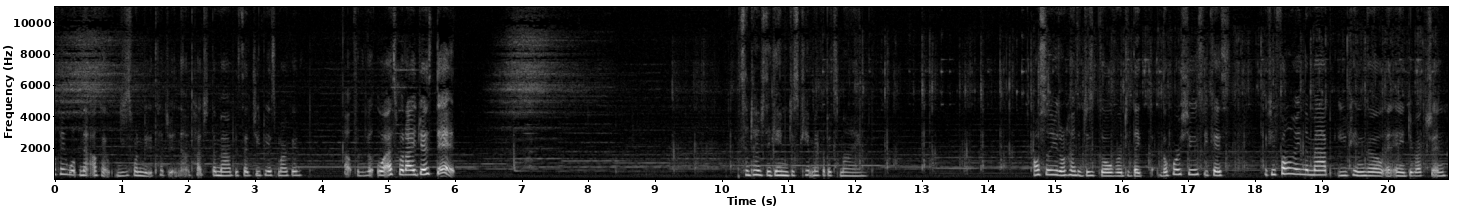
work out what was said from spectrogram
Okay, well, now, okay, you just wanted me to touch it. Now, touch the map to set GPS marker out oh, for the. Well, that's what I just did. Sometimes the game just can't make up its mind. Also, you don't have to just go over to like the horseshoes because if you're following the map, you can go in any direction.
